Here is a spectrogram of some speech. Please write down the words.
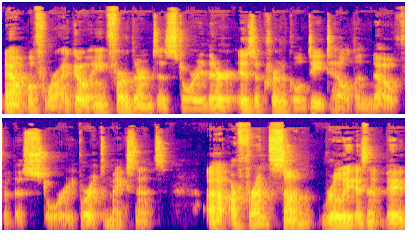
Now, before I go any further into the story, there is a critical detail to know for this story for it to make sense. Uh, our friend's son really isn't big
